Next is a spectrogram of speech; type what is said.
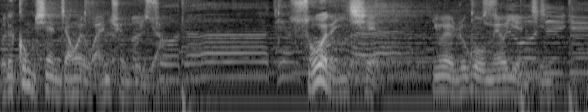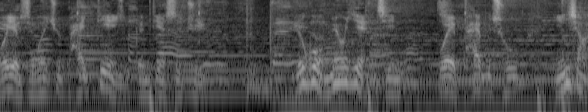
我的贡献将会完全不一样。所有的一切，因为如果我没有眼睛，我也不会去拍电影跟电视剧。如果我没有眼睛，我也拍不出影响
